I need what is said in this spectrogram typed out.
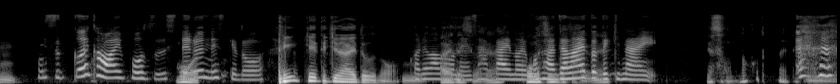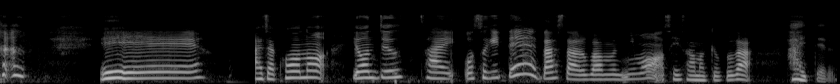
うん。すっごい可愛いポーズしてるんですけど、典型的なアイドルの。うんこれはもうね、あれですよねの横さんじゃないとできない。いや、そんなことないですね。え えー。あ、じゃあこの40歳を過ぎて出したアルバムにも生産の曲が入ってる。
